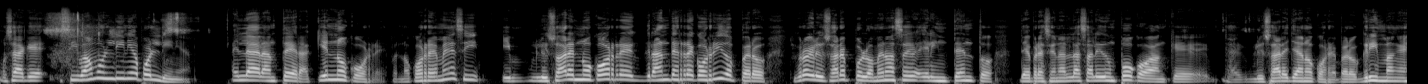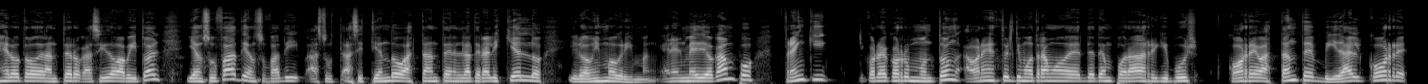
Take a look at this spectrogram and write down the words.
O sea que si vamos línea por línea, en la delantera, ¿quién no corre? Pues no corre Messi y Luis Suárez no corre grandes recorridos, pero yo creo que Luis Suárez por lo menos hace el intento de presionar la salida un poco, aunque Luis Suárez ya no corre, pero Grisman es el otro delantero que ha sido habitual y Ansu Fati, Ansu Fati asistiendo bastante en el lateral izquierdo y lo mismo Grisman. En el mediocampo, Frenkie corre, corre un montón. Ahora en este último tramo de, de temporada, Ricky Push corre bastante, Vidal corre,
